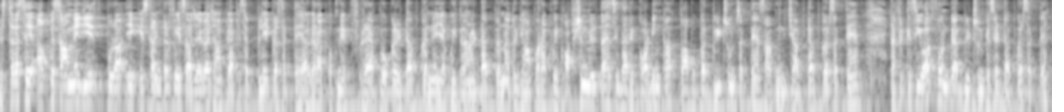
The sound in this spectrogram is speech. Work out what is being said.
इस तरह से आपके सामने ये पूरा एक इसका इंटरफेस आ जाएगा जहाँ पे आप इसे प्ले कर सकते हैं। अगर आपको अपने रैप वोकल डब करने या कोई गाना डब करना तो यहाँ पर आपको एक ऑप्शन मिलता है सीधा रिकॉर्डिंग का। तो आप ऊपर बीट सुन सकते हैं साथ में नीचे आप डब कर सकते हैं या फिर किसी और फ़ोन पर आप बीट सुन के से डब कर सकते हैं।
